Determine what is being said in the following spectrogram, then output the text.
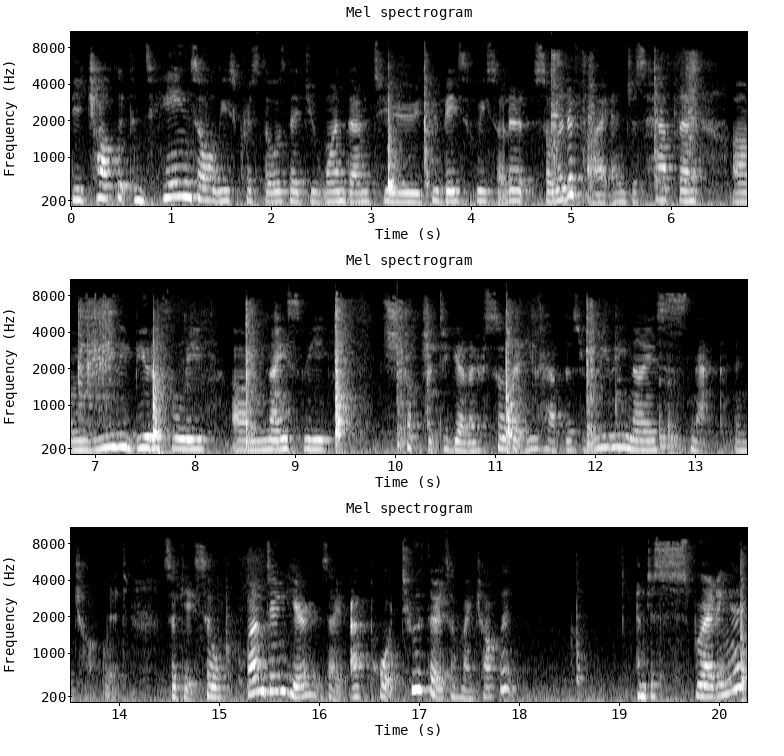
the chocolate contains all these crystals that you want them to, to basically solidify and just have them um, really beautifully, um, nicely structured together so that you have this really nice snap in chocolate. So, okay, so what I'm doing here is I, I've poured two thirds of my chocolate. I'm just spreading it.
